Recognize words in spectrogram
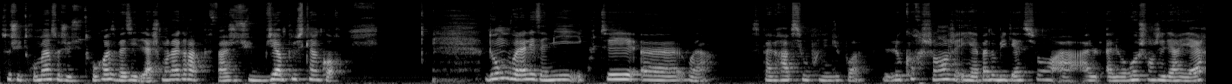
Soit je suis trop mince, soit je suis trop grosse, vas-y, lâche-moi la grappe. Enfin, je suis bien plus qu'un corps. Donc voilà, les amis, écoutez, voilà. C'est pas grave si vous prenez du poids. Le corps change et il n'y a pas d'obligation à, à le rechanger derrière.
